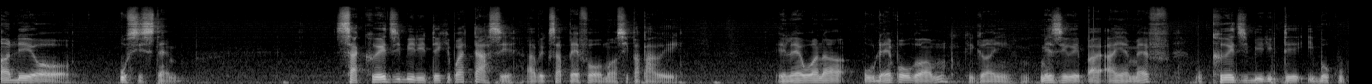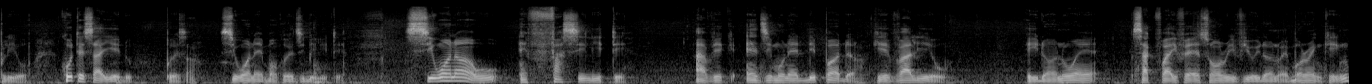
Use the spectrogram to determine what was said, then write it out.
en dehors au système, sa crédibilité qui peut tasser avec sa performance n'est pas pareil. Et là, on a un programme qui gagne mesuré par IMF, où crédibilité est beaucoup plus haut. Côté ça y est, présent, si on a une bonne crédibilité. Si on a une facilité avec un dimon indépendant qui est validé, et il donne chaque fois il fait son review, il donne un bon ranking,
